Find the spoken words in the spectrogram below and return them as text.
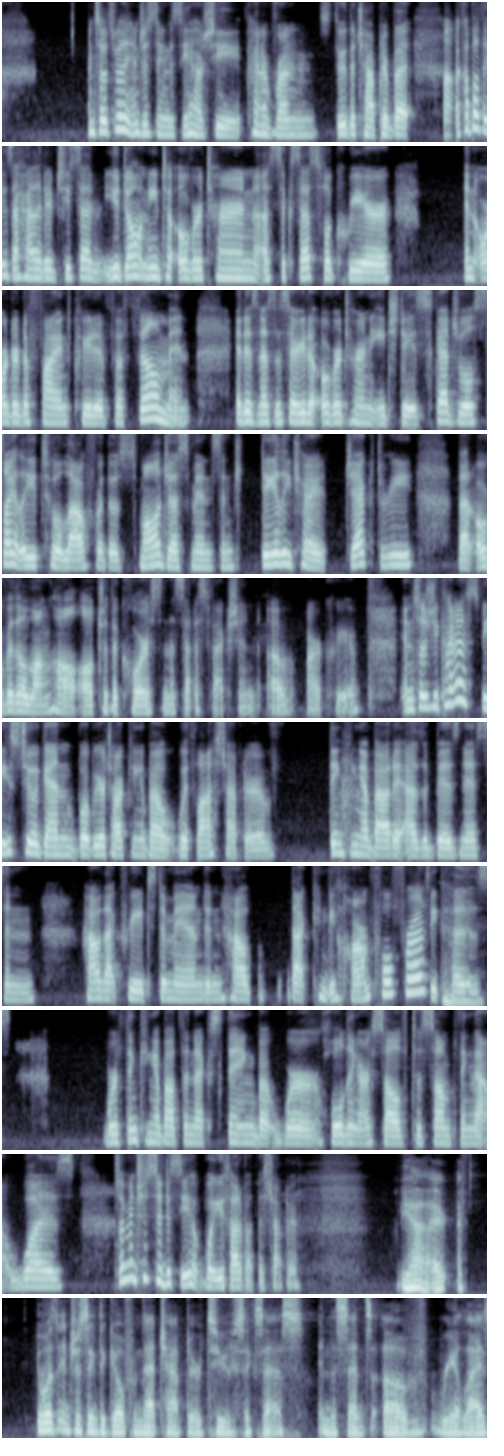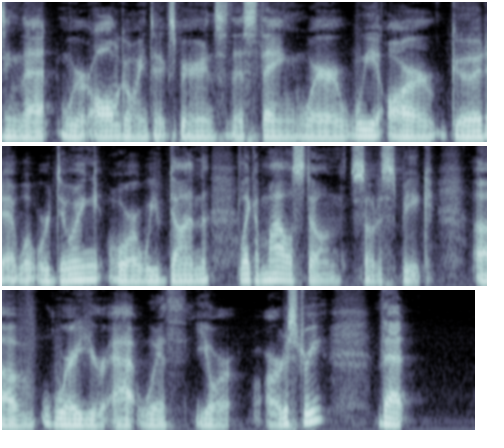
And so it's really interesting to see how she kind of runs through the chapter but a couple things i highlighted. She said you don't need to overturn a successful career in order to find creative fulfillment it is necessary to overturn each day's schedule slightly to allow for those small adjustments and daily trajectory that over the long haul alter the course and the satisfaction of our career. And so she kind of speaks to again what we were talking about with last chapter of thinking about it as a business and how that creates demand and how that can be harmful for us mm-hmm. because we're thinking about the next thing but we're holding ourselves to something that was. So i'm interested to see what you thought about this chapter. Yeah, I, I, it was interesting to go from that chapter to success in the sense of realizing that we're all going to experience this thing where we are good at what we're doing or we've done like a milestone so to speak of where you're at with your artistry that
